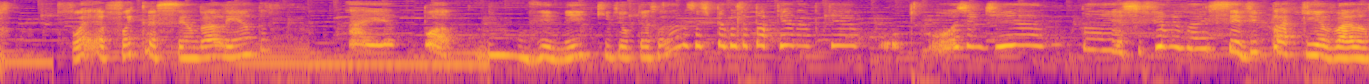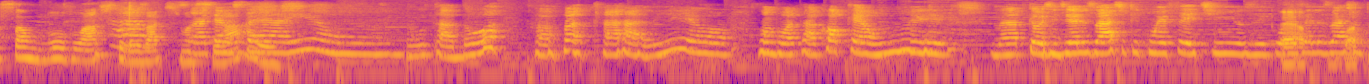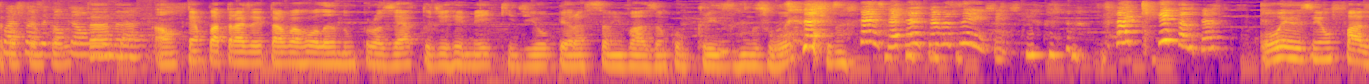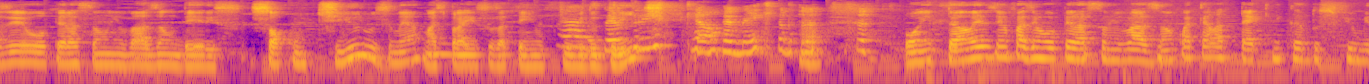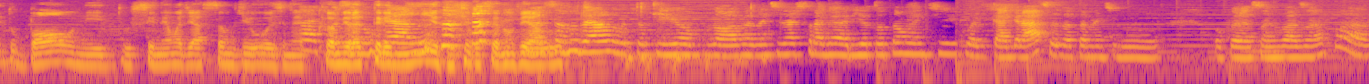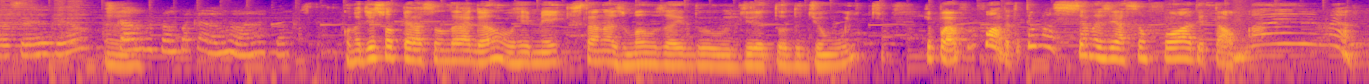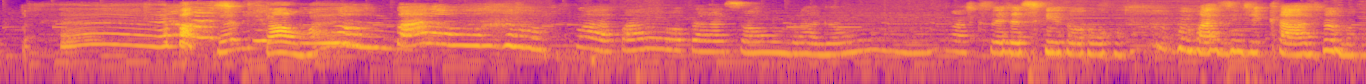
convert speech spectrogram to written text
Foi, foi crescendo a lenda. Aí, pô, um remake de Operação Ah, Você se pergunta pra quê, né? Porque hoje em dia ah, esse filme vai servir pra quê? Vai lançar um novo astro das artes Será que eles têm marciais? aí um lutador pra botar ali? Ou vão botar qualquer um e. Né? Porque hoje em dia eles acham que com efeitinhos e coisas eles acham É, que pode fazer qualquer um lutar, né? Há um tempo atrás aí tava rolando um projeto de remake de Operação Invasão com Chris Hemsworth, né? Assim, pra quê, né? Ou eles iam fazer a Operação Invasão deles só com tiros, né? Mas pra isso já tem o filme Ah, do Drit. Drit, que é um remake do. Ou então eles iam fazer uma operação invasão com aquela técnica dos filmes do Bourne, do cinema de ação de hoje, né? Que Câmera você tremida, que você não vê a Você luz. não vê a luta, que eu obviamente já estragaria totalmente coisa. Porque a graça exatamente do Operação Invasão é, pô, você vê os É. caras lutando pra caramba lá. Então. Como eu disse, a Operação Dragão, o remake está nas mãos aí do diretor do John Wick. Que, pô, é um filme foda, até tem umas cenas de ação foda e tal, mas, né, é, é bacana e tal, mas... Para o. Para o Operação Dragão. Acho que seja assim o, o mais indicado, não.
